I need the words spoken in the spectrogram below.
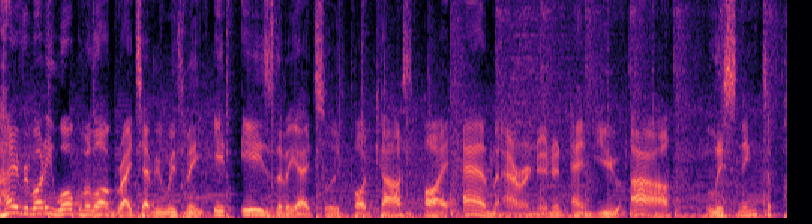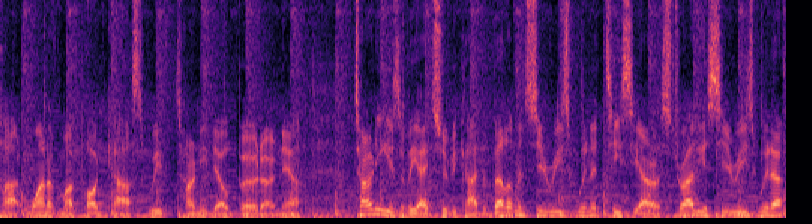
Hey everybody, welcome along. Great to have you with me. It is the V8 Sleuth podcast. I am Aaron Noonan, and you are listening to part one of my podcast with Tony D'Alberto. Now, Tony is a V8 Supercar Development Series winner, TCR Australia Series winner.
